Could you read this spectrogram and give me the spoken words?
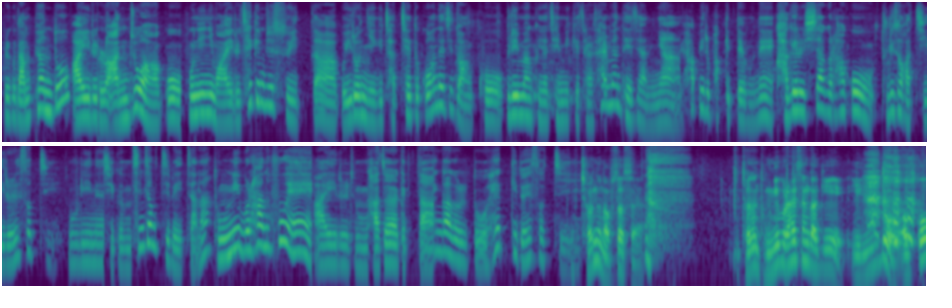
그리고 남편도 아이를 별로 안 좋아하고 본인이 뭐 아이를 책임질 수 있다 뭐 이런 얘기 자체도 꺼내지도 않고 둘이만 그냥 재밌게 잘 살면 되지 않냐 합의를 봤기 때문에 가게를 시작을 하고 둘이서 같이 일을 했었지. 우리는 지금 친정집에 있잖아. 독립을 한 후에 아이를 좀 가져야겠다 생각을 또 했기도 했었지. 저는 없었어요. 저는 독립을 할 생각이 일도 없고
